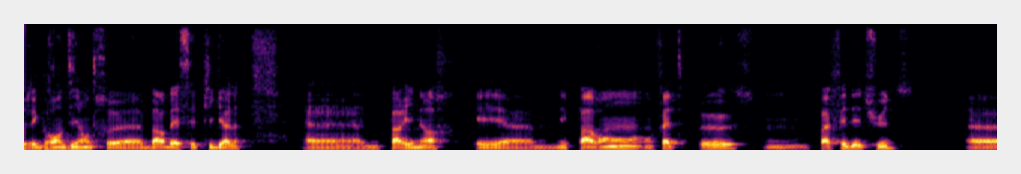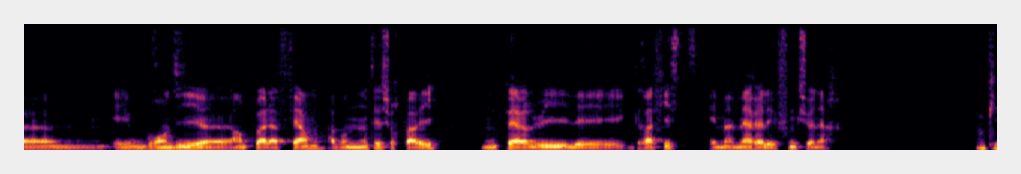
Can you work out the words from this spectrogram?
j'ai grandi entre Barbès et Pigalle, donc Paris Nord. Et mes parents, en fait, eux, n'ont pas fait d'études et ont grandi un peu à la ferme avant de monter sur Paris. Mon père, lui, il est graphiste et ma mère, elle est fonctionnaire. Ok.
